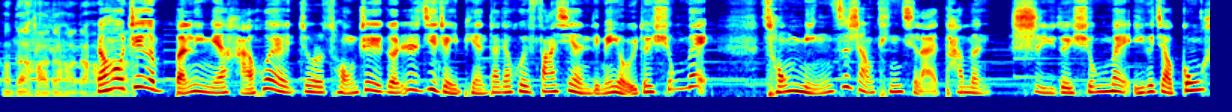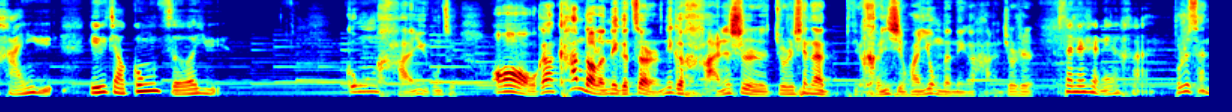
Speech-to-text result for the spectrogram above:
好的，好的，好的。好的然后这个本里面还会就是从这个日记这一篇，大家会发现里面有一对兄妹，从名字上听起来他们是一对兄妹，一个叫宫寒雨，一个叫宫泽雨。宫寒与公子哦，我刚刚看到了那个字儿，那个寒是就是现在很喜欢用的那个寒，就是三点水那个寒不是三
